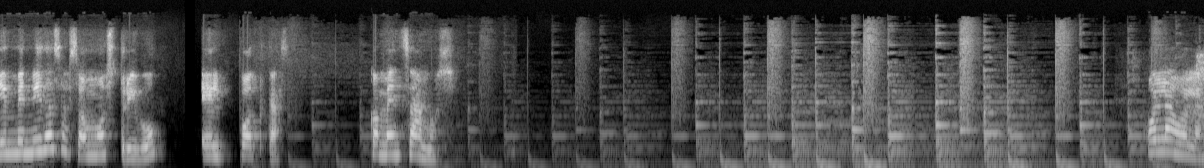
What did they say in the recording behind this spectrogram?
Bienvenidas a Somos Tribu, el podcast. Comenzamos. Hola, hola.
